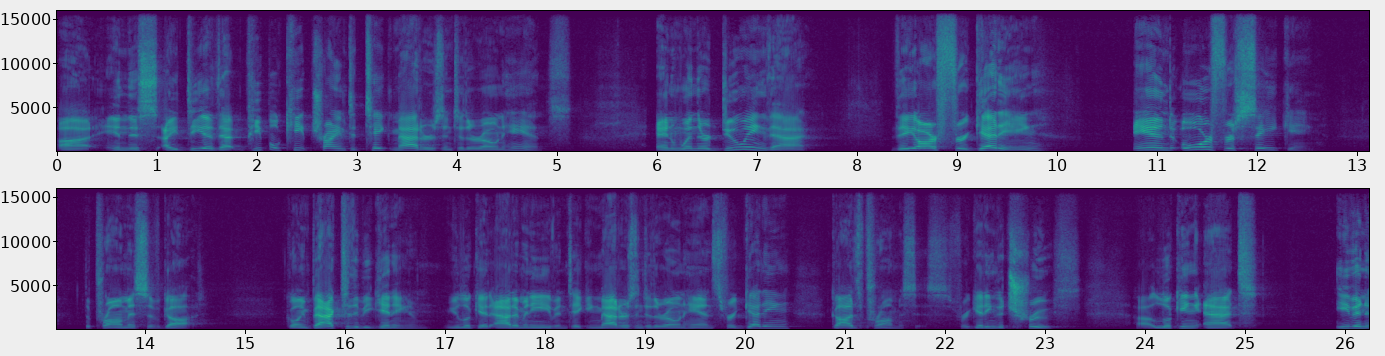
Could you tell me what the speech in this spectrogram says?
uh, in this idea that people keep trying to take matters into their own hands. And when they're doing that, they are forgetting and or forsaking the promise of God. Going back to the beginning, you look at Adam and Eve and taking matters into their own hands, forgetting God's promises, forgetting the truth, uh, looking at even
